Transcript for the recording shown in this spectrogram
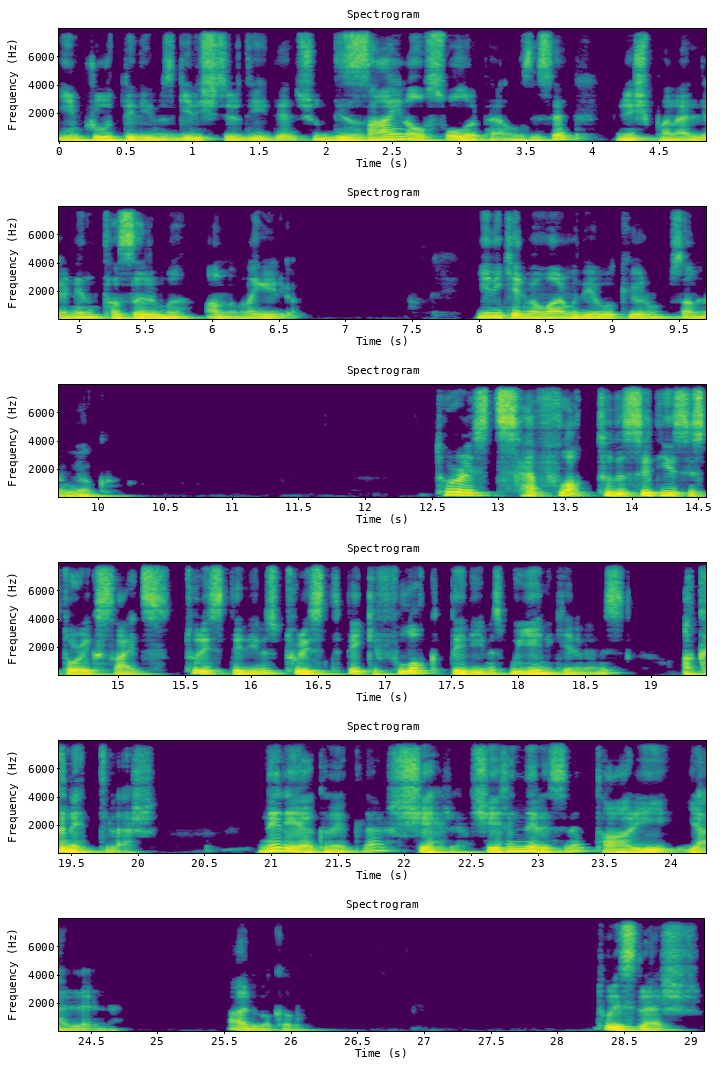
Improved dediğimiz geliştirdiğiydi. Şu design of solar panels ise güneş panellerinin tasarımı anlamına geliyor. Yeni kelime var mı diye bakıyorum. Sanırım yok. Tourists have flocked to the city's historic sites. Turist dediğimiz turist. Peki flock dediğimiz bu yeni kelimemiz. Akın ettiler. Nereye akın ettiler? Şehre. Şehrin neresine? Tarihi yerlerine. Hadi bakalım. Turistler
